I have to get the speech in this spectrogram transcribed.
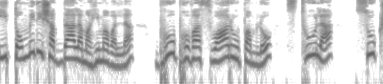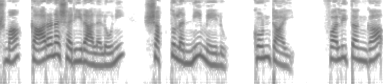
ఈ తొమ్మిది శబ్దాల మహిమ వల్ల భూభువ స్వరూపంలో స్థూల సూక్ష్మ కారణ శరీరాలలోని శక్తులన్నీ మేలు. కొంటాయి. ఫలితంగా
